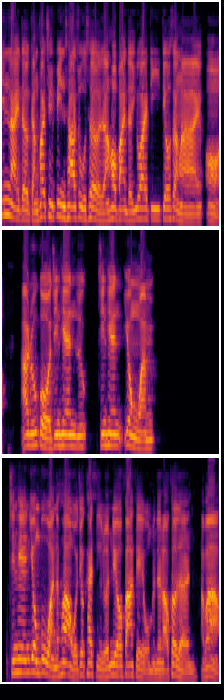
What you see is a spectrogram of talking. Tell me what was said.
新来的，赶快去并插注册，然后把你的 UID 丢上来哦。啊，如果今天如今天用完，今天用不完的话，我就开始轮流发给我们的老客人，好不好？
